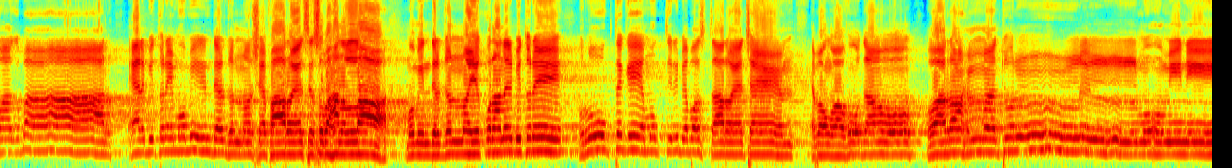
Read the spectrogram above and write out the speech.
আকবার। এর ভিতরে মুমিনদের জন্য শেফা রয়েছে সুবাহান আল্লাহ মুমিনদের জন্য এ কোরআনের ভিতরে রোগ থেকে মুক্তির ব্যবস্থা রয়েছে। এবং অহুদাও রহমাতুল মুমিনিন।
